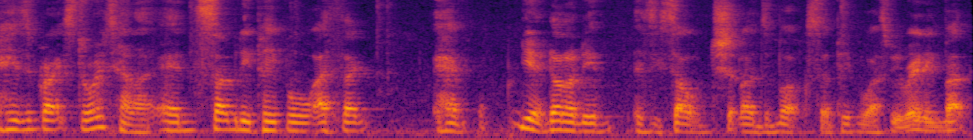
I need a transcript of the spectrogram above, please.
he's a great storyteller, and so many people I think have yeah not only has he sold shitloads of books so people must be reading, but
